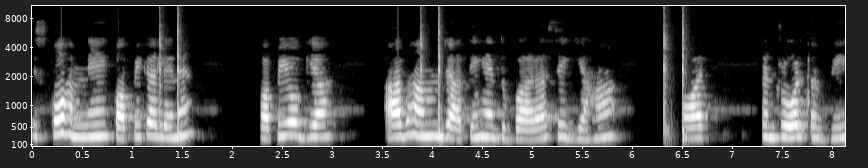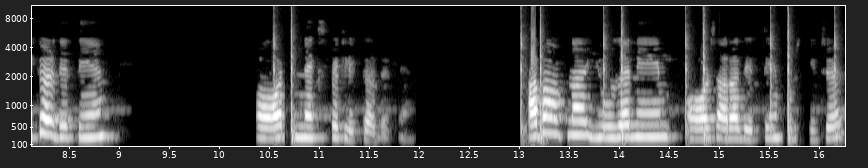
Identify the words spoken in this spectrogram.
इसको हमने कॉपी कर लेना है। कॉपी हो गया। अब हम जाते हैं दोबारा से यहाँ और कंट्रोल वी कर देते हैं और नेक्स्ट पे क्लिक कर देते हैं। अब हम अपना यूज़र नेम और सारा देते हैं प्रोसीजर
